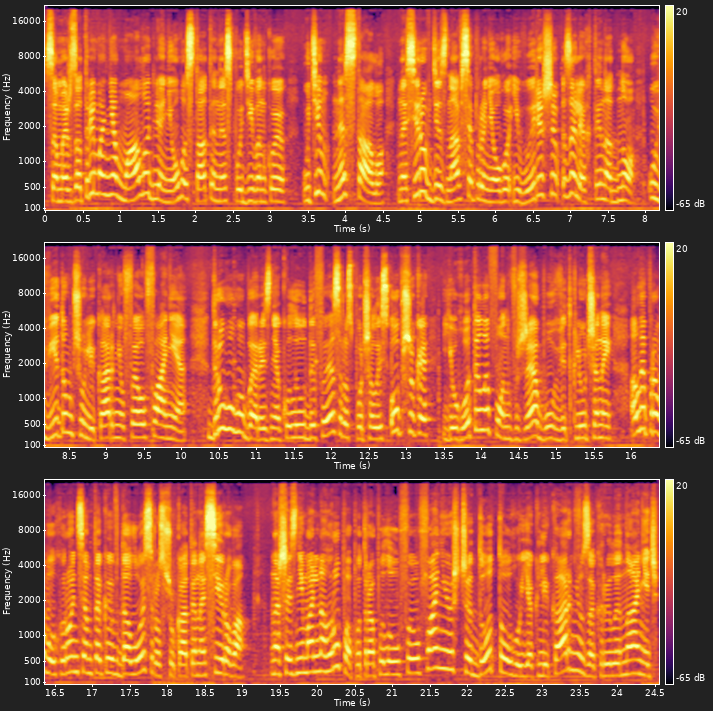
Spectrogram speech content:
Саме ж затримання мало для нього стати несподіванкою. Утім, не стало. Насіров дізнався про нього і вирішив залягти на дно у відомчу лікарню Феофанія. 2 березня, коли у ДФС розпочались обшуки, його телефон вже був відключений. Але правоохоронцям таки вдалося розшукати Насірова. Наша знімальна група потрапила у Феофанію ще до того, як лікарню закрили на ніч.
